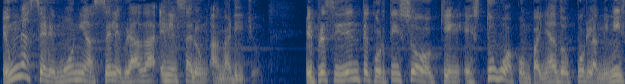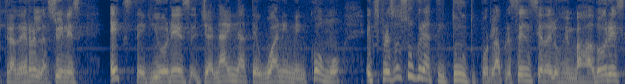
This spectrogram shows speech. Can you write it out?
en una ceremonia celebrada en el Salón Amarillo. El presidente Cortizo, quien estuvo acompañado por la ministra de Relaciones Exteriores, Yanaina Tehuani Mencomo, expresó su gratitud por la presencia de los embajadores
